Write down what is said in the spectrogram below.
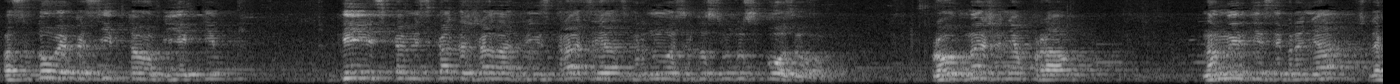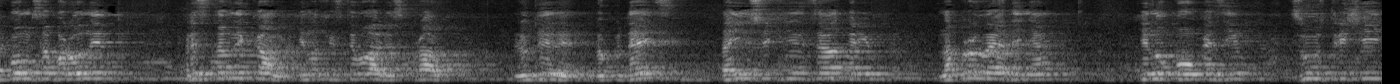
посадових осіб та об'єктів, Київська міська державна адміністрація звернулася до суду з позовом про обмеження прав на мирні зібрання шляхом заборони представникам кінофестивалю справ людини Докудець та інших ініціаторів на проведення кінопоказів, зустрічей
